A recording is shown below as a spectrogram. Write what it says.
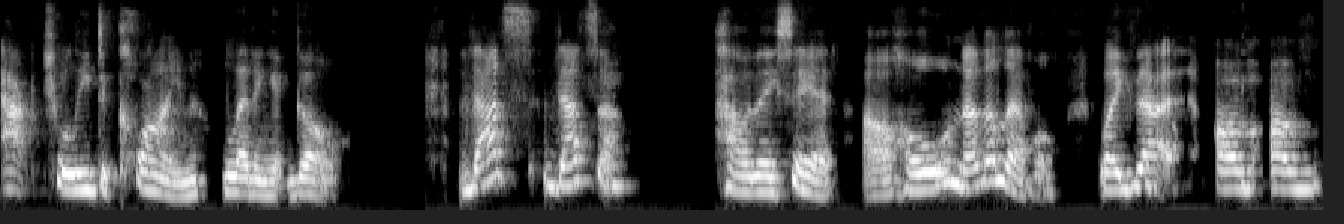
actually decline letting it go. That's that's a how they say it, a whole nother level like that of of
